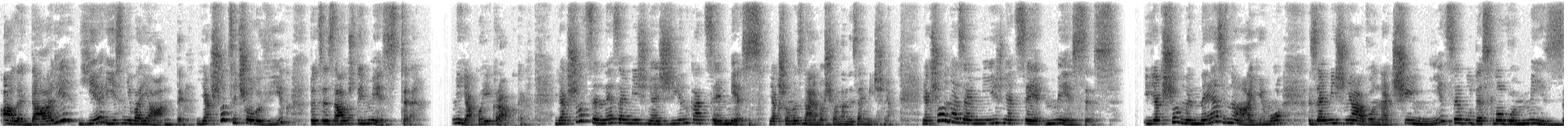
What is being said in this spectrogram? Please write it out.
але далі є різні варіанти. Якщо це чоловік, то це завжди місце. Ніякої крапки. Якщо це незаміжня жінка, це міс, якщо ми знаємо, що вона незаміжня. Якщо вона заміжня, це місіс. І якщо ми не знаємо, заміжня вона чи ні, це буде слово міз.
